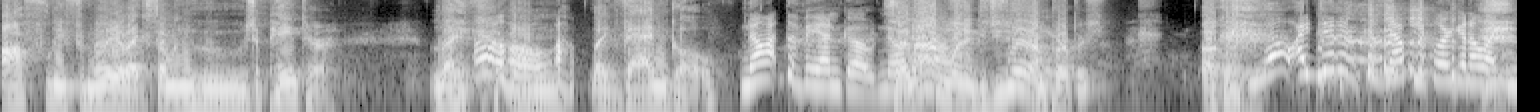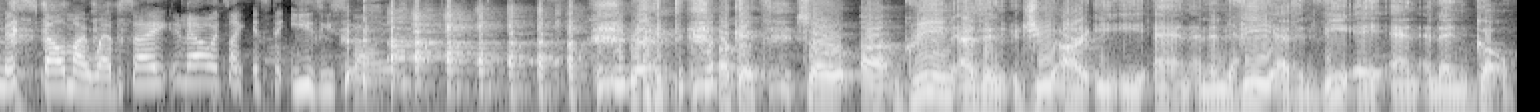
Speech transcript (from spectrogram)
awfully familiar, like someone who's a painter like oh. um, like Van Gogh. Not the Van Gogh. No. So no, now no. I'm wondering, did you do that on purpose? Okay. No, I didn't because now people are gonna like misspell my website. You know, it's like it's the easy spelling. right. Okay. So uh, green as in G R E E N, and then yes. V as in V A N, and then go.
